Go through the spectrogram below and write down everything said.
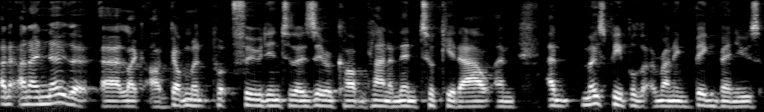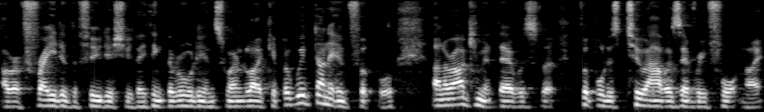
And and I know that uh, like our government put food into their zero carbon plan and then took it out, and and most people that are running big venues are afraid of the food issue. They think their audience won't like it. But we've done it in football, and our argument there was that football is two hours every fortnight.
